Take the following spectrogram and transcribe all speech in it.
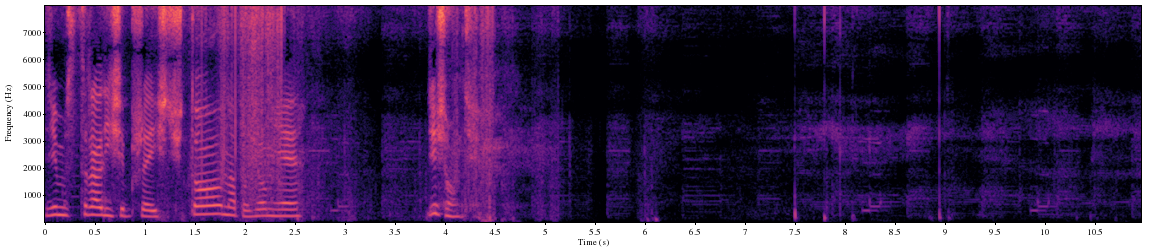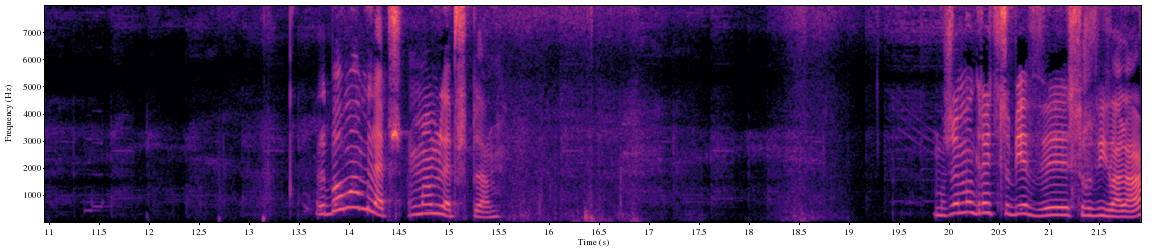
Będziemy starali się przejść to na poziomie dziesiątym. Albo mam lepszy, mam lepszy plan. Możemy grać sobie w survivala.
